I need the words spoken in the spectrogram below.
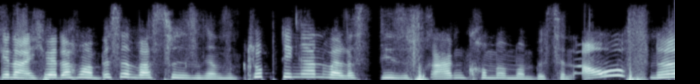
genau, ich werde auch mal ein bisschen was zu diesen ganzen Club-Dingern, weil das, diese Fragen kommen immer ein bisschen auf, ne?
